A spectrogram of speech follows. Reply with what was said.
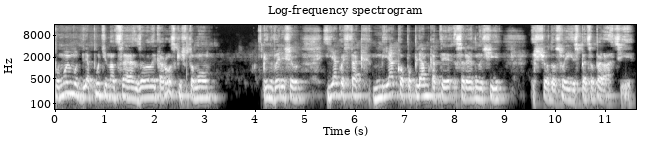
по-моєму, для Путіна це завелика розкіш, тому він вирішив якось так м'яко поплямкати серед ночі щодо своєї спецоперації.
